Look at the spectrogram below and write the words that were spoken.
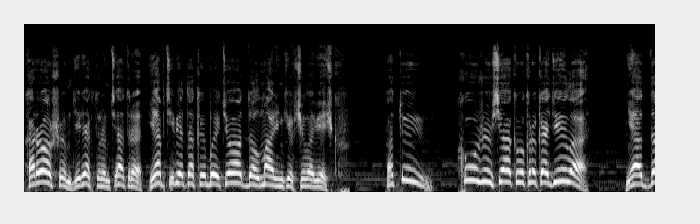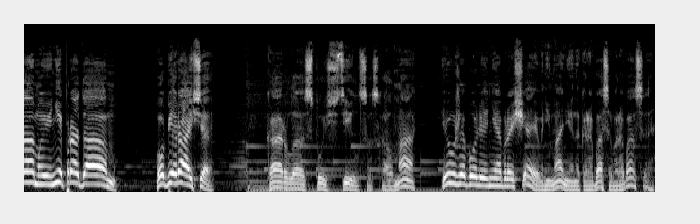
хорошим директором театра, я б тебе так и быть отдал маленьких человечков. А ты хуже всякого крокодила. Не отдам и не продам. Убирайся!» Карло спустился с холма и, уже более не обращая внимания на Карабаса-Барабаса,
